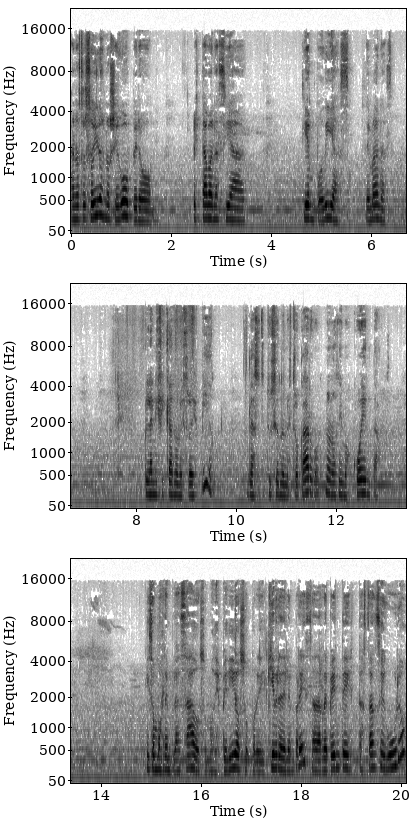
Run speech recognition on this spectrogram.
a nuestros oídos no llegó, pero estaban hacía tiempo, días, semanas, planificando nuestro despido, la sustitución de nuestro cargo, no nos dimos cuenta. Y somos reemplazados, somos despedidos o por el quiebre de la empresa. De repente estás tan seguro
